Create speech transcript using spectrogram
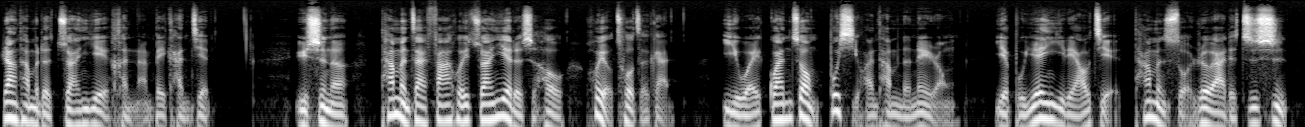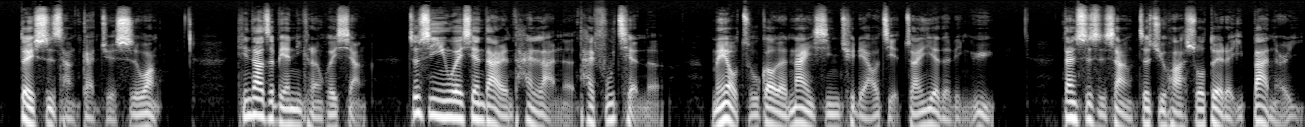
让他们的专业很难被看见。于是呢，他们在发挥专业的时候会有挫折感，以为观众不喜欢他们的内容，也不愿意了解他们所热爱的知识，对市场感觉失望。听到这边，你可能会想，这是因为现代人太懒了，太肤浅了，没有足够的耐心去了解专业的领域。但事实上，这句话说对了一半而已，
